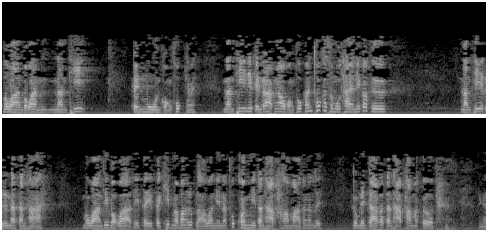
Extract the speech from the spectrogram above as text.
เมื่อวานบอกว่านันทิเป็นมูลของทุกข์ใช่ไหมนันทินี่เป็นรากเหง้าของทุกข์เพราะฉะนั้นทุกขสมุทัยนี้ก็คือนันทิหรือนาตันหา เมื่อวานที่บอกว่าที่ไปไปคิดมาบ้างหรือเปล่าว่านี่นะทุกคนมีตันหาพามาทั้งนั้นเลย โยมเบนจาก็ตันหาพามาเกิดยังไง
